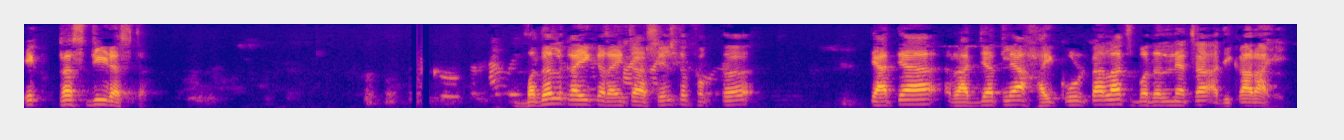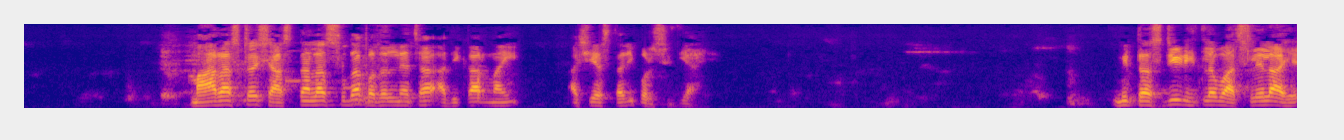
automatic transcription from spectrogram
एक ट्रस्ट डीड असतं. बदल काही करायचा असेल तर फक्त त्या त्या राज्यातल्या हायकोर्टालाच बदलण्याचा अधिकार आहे. महाराष्ट्र शासनाला सुद्धा बदलण्याचा अधिकार नाही अशी असणारी परिस्थिती आहे. मी ट्रस्टडीड इथलं वाचलेलं आहे.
